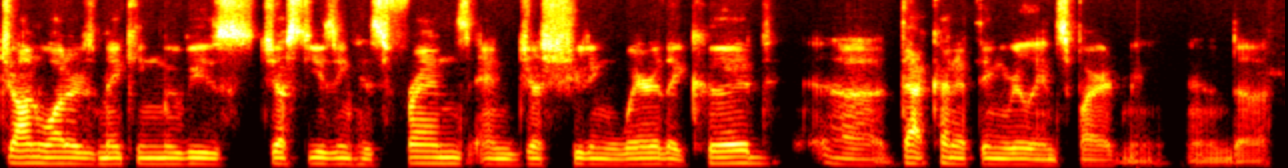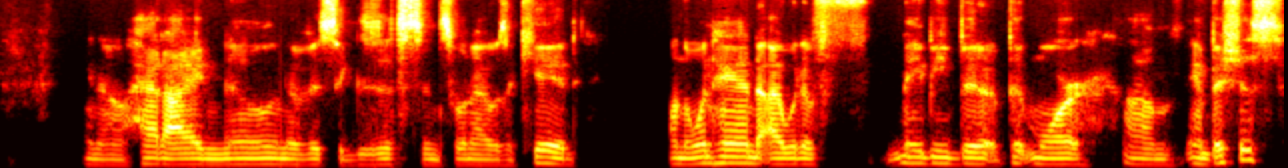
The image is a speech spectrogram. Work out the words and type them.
John Waters making movies just using his friends and just shooting where they could. Uh, that kind of thing really inspired me. And uh, you know, had I known of its existence when I was a kid, on the one hand, I would have maybe been a bit more um, ambitious.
